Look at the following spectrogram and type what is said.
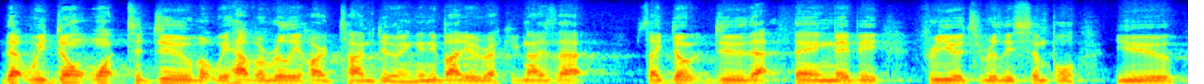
that we don't want to do but we have a really hard time doing. Anybody recognize that? It's like don't do that thing. Maybe for you it's really simple. You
